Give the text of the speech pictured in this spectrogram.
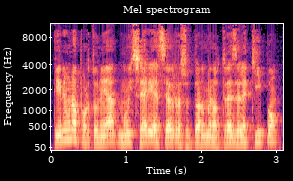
Tiene una oportunidad muy seria de ser el resultado número 3 del equipo.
